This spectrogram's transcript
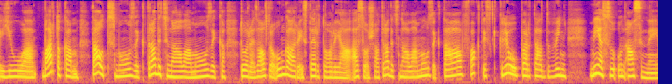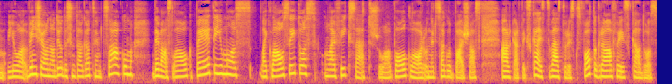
jo Bartokam tautas mūzika, tradicionālā mūzika, toreiz Austro-Ungārijas teritorijā esošā tradicionālā mūzika, tā faktiski kļuva par tādu viņa miesu un asinīm, jo viņš jau no 20. gadsimta sākuma devās lauka pētījumos, lai klausītos un lai fiksētu šo folkloru, un ir saglabājušās ārkārtīgi skaistas vēsturiskas fotogrāfijas kādos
